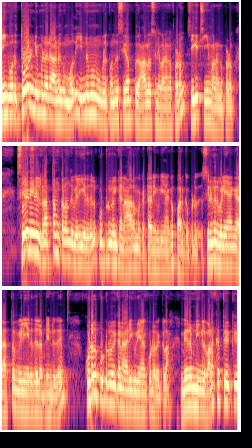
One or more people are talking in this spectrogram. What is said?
நீங்கள் ஒரு தோல் நிபுணரை அணுகும் போது இன்னமும் உங்களுக்கு வந்து சிறப்பு ஆலோசனை வழங்கப்படும் சிகிச்சையும் வழங்கப்படும். சிறுநீரில் ரத்தம் கலந்து வெளியேறுதல் புற்றுநோய்க்கான ஆரம்பகட்ட அறிகுறியாக பார்க்கப்படுது. சிறுநீர் வழியாக ரத்தம் வெளியேறுதல் அப்படின்றது குடல் புற்றுநோய்க்கான அறிகுறியாக கூட இருக்கலாம். மேலும் நீங்கள் வழக்கத்திற்கு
